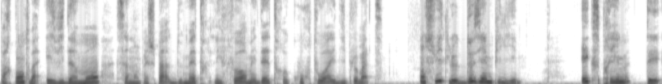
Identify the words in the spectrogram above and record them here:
Par contre, bah, évidemment, ça n'empêche pas de mettre les formes et d'être courtois et diplomate. Ensuite, le deuxième pilier. Exprime tes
